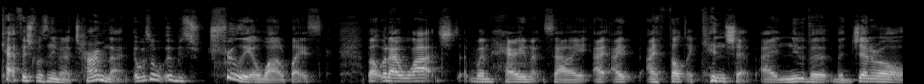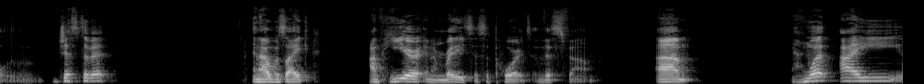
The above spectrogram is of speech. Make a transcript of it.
catfish wasn't even a term then. It was a, it was truly a wild place. But when I watched when Harry met Sally, I, I I felt a kinship. I knew the the general gist of it, and I was like, I'm here and I'm ready to support this film. Um, what I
